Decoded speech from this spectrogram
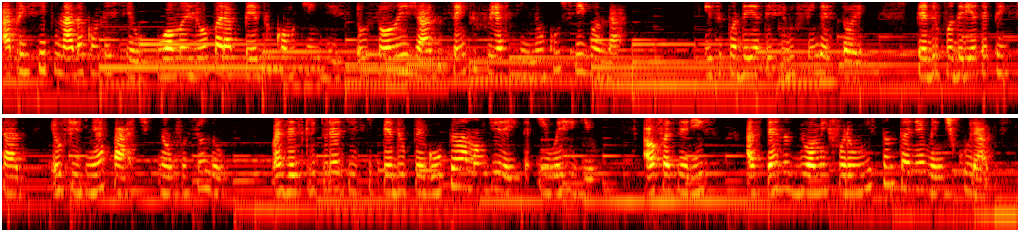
A princípio nada aconteceu. O homem olhou para Pedro como quem diz: Eu sou aleijado, sempre fui assim, não consigo andar. Isso poderia ter sido o fim da história. Pedro poderia ter pensado: Eu fiz minha parte, não funcionou. Mas a Escritura diz que Pedro pegou pela mão direita e o ergueu. Ao fazer isso, as pernas do homem foram instantaneamente curadas.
